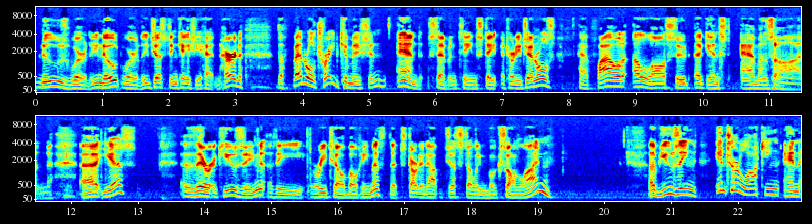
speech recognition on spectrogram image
newsworthy, noteworthy, just in case you hadn't heard, the Federal Trade Commission and 17 state attorney generals have filed a lawsuit against Amazon. Uh, yes, they're accusing the retail behemoth that started out just selling books online of using interlocking and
